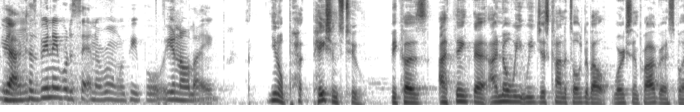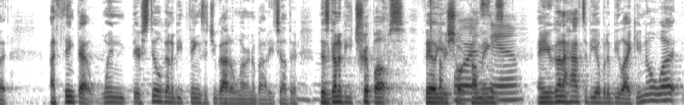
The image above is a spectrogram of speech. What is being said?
Yeah, because being able to sit in a room with people, you know, like you know, p- patience too, because I think that I know we we just kind of talked about works in progress, but I think that when there's still going to be things that you got to learn about each other. There's going to be trip ups, failures, Of course, shortcomings, yeah. and you're going to have to be able to be like, you know what?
